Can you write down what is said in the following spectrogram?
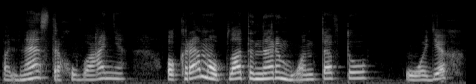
пальне страхування, окрема оплата на ремонт авто, одяг,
